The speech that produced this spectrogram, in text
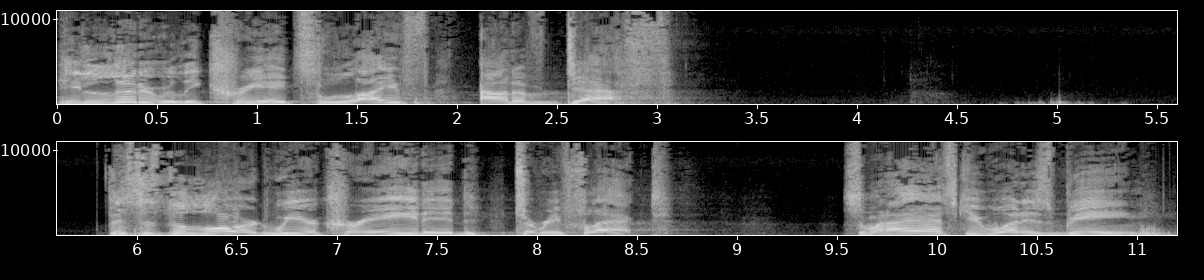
He literally creates life out of death. This is the Lord we are created to reflect. So when I ask you what is being,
